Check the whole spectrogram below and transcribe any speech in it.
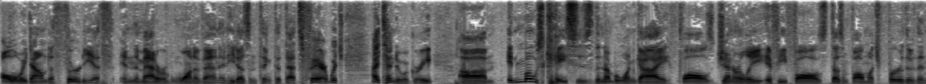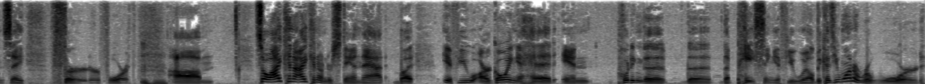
all the way down to 30th in the matter of one event, and he doesn't think that that's fair, which I tend to agree. Um, in most cases, the number one guy falls generally, if he falls, doesn't fall much further than, say, third or 4th Um, so I can I can understand that, but if you are going ahead and putting the the the pacing, if you will, because you want to reward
